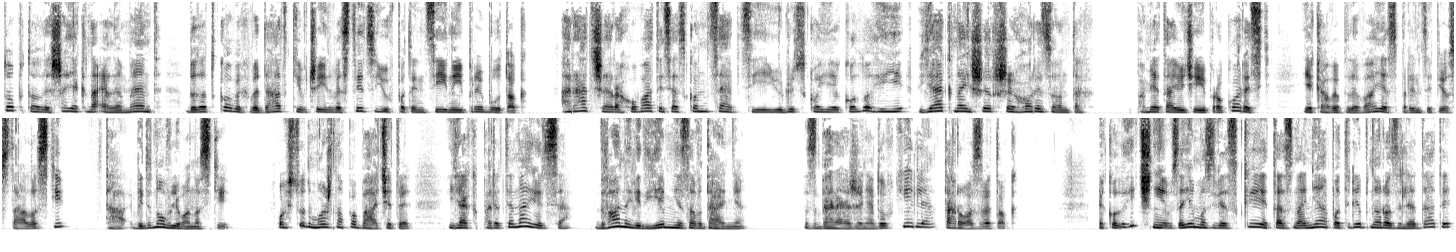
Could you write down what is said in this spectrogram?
тобто лише як на елемент додаткових видатків чи інвестицію в потенційний прибуток, а радше рахуватися з концепцією людської екології в якнайширших горизонтах, пам'ятаючи і про користь, яка випливає з принципів сталості та відновлюваності. Ось тут можна побачити, як перетинаються два невід'ємні завдання збереження довкілля та розвиток. Екологічні взаємозв'язки та знання потрібно розглядати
